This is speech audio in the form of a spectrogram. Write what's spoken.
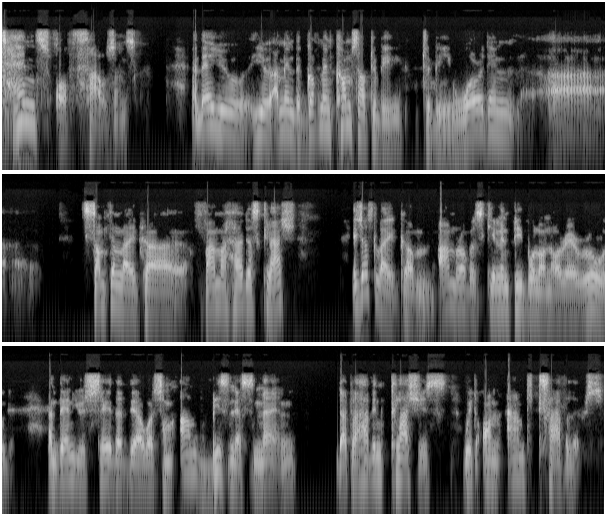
tens of thousands. And then you, you, I mean, the government comes out to be to be wording uh, something like uh, farmer herders clash. It's just like um, armed robbers killing people on Ore Road, and then you say that there were some armed businessmen that were having clashes with unarmed travelers.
